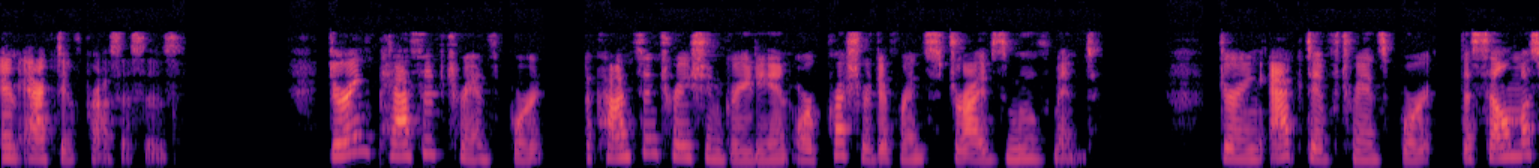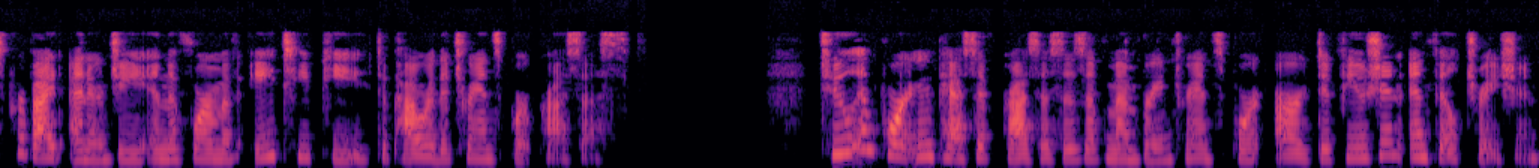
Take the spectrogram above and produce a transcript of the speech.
and active processes. During passive transport, a concentration gradient or pressure difference drives movement. During active transport, the cell must provide energy in the form of ATP to power the transport process. Two important passive processes of membrane transport are diffusion and filtration.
